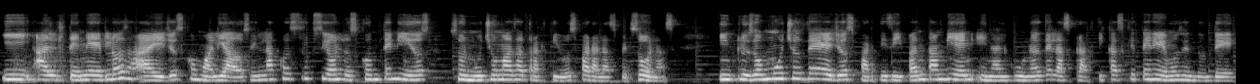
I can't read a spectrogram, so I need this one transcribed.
y al tenerlos a ellos como aliados en la construcción, los contenidos son mucho más atractivos para las personas. Incluso muchos de ellos participan también en algunas de las prácticas que tenemos en donde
